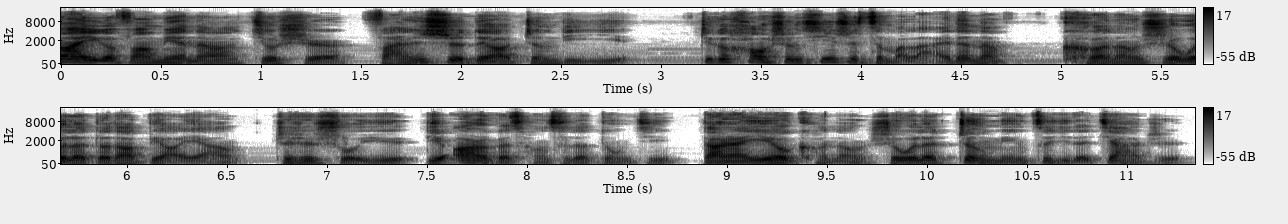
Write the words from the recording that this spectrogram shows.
外一个方面呢，就是凡事都要争第一，这个好胜心是怎么来的呢？可能是为了得到表扬，这是属于第二个层次的动机。当然，也有可能是为了证明自己的价值，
